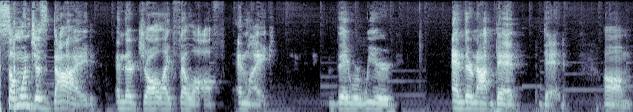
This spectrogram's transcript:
someone just died and their jaw like fell off and like they were weird and they're not dead dead. Um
